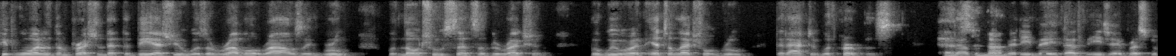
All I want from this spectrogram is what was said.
People were under the impression that the BSU was a rebel rousing group with no true sense of direction, but we were an intellectual group that acted with purpose. And that was the comment he made. That's EJ Brisker.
